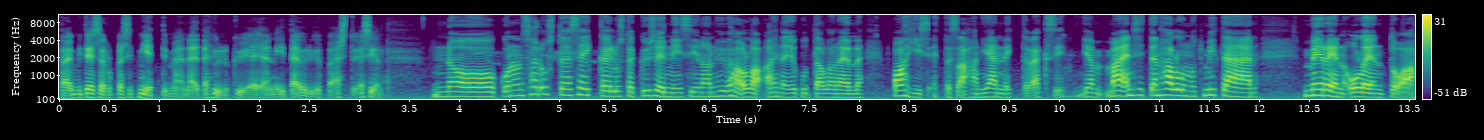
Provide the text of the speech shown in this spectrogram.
Tai miten sä rupesit miettimään näitä hylkyjä ja niitä öljypäästöjä sieltä? No, kun on sadusta ja seikkailusta kyse, niin siinä on hyvä olla aina joku tällainen pahis, että saahan jännittäväksi. Ja mä en sitten halunnut mitään meren olentoa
